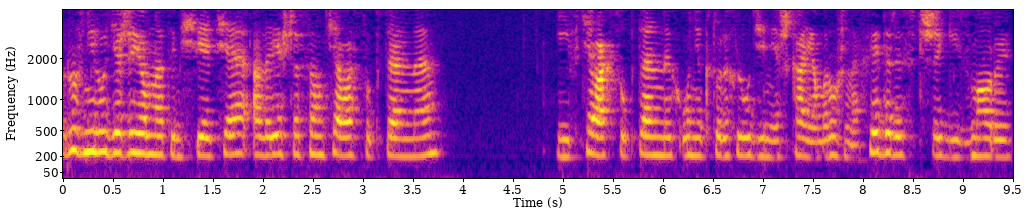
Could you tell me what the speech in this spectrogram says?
różni ludzie żyją na tym świecie, ale jeszcze są ciała subtelne. I w ciałach subtelnych u niektórych ludzi mieszkają różne hydry, strzygi, zmory,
